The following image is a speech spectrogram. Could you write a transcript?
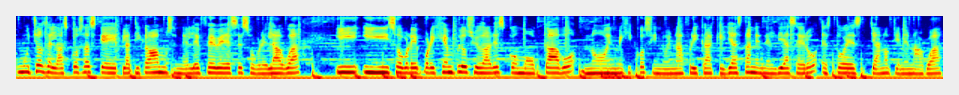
muchas de las cosas que platicábamos en el FBS sobre el agua y, y, sobre, por ejemplo, ciudades como Cabo, no en México, sino en África, que ya están en el día cero, esto es, ya no tienen agua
